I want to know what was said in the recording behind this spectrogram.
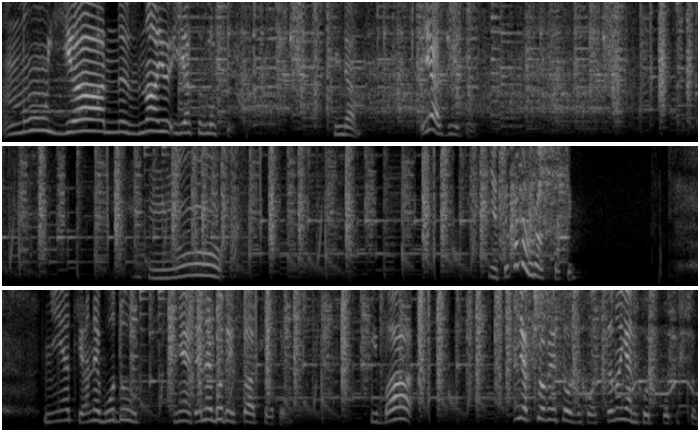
Ну, я не знаю, і я соглашусь. Да. Я згідний. Ну. Ні, ти прикольна гра, кстати. Ні, я не буду. Ні, я не буду їх скачувати. Хіба. Якщо ви цього захочете, ну я не хочу поки що.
